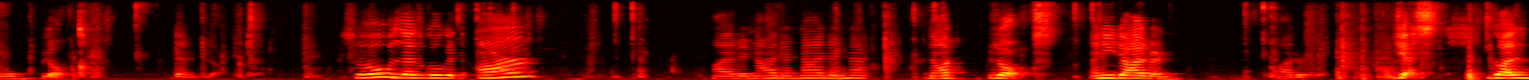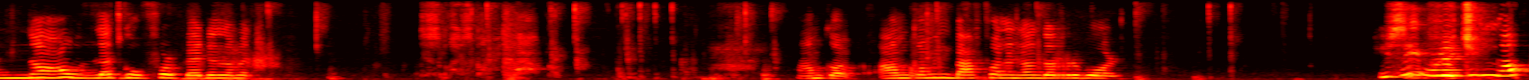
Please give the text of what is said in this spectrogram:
Boom, block. Then blocked. So let's go get iron. Iron, iron, iron, iron. Not blocks. I need iron. Iron. Yes, guys. Now let's go for bed element. This guy's coming back. I'm com I'm coming back for another reward. Is he reaching up?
